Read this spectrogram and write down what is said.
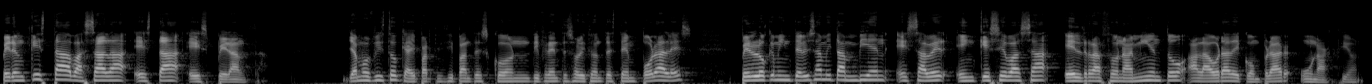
Pero ¿en qué está basada esta esperanza? Ya hemos visto que hay participantes con diferentes horizontes temporales, pero lo que me interesa a mí también es saber en qué se basa el razonamiento a la hora de comprar una acción.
